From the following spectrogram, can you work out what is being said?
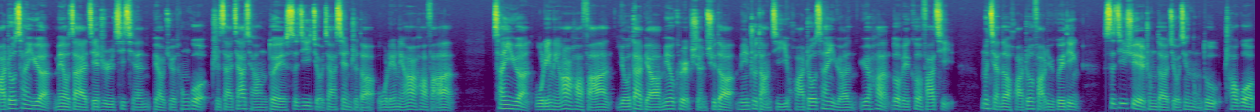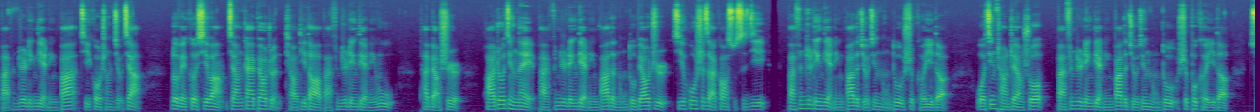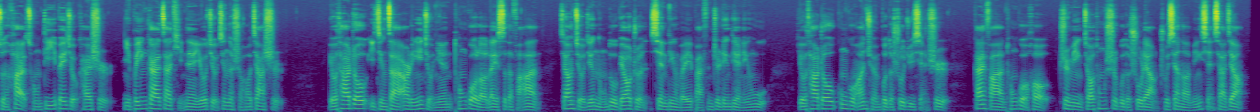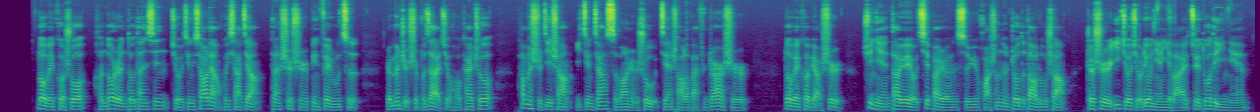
华州参议院没有在截止日期前表决通过旨在加强对司机酒驾限制的5002号法案。参议院5002号法案由代表 Mill Creek 选区的民主党籍华州参议员约翰·洛维克发起。目前的华州法律规定，司机血液中的酒精浓度超过百分之零点零八即构成酒驾。洛维克希望将该标准调低到百分之零点零五。他表示，华州境内百分之零点零八的浓度标志几乎是在告诉司机，百分之零点零八的酒精浓度是可以的。我经常这样说，百分之零点零八的酒精浓度是不可以的。损害从第一杯酒开始，你不应该在体内有酒精的时候驾驶。犹他州已经在二零一九年通过了类似的法案，将酒精浓度标准限定为百分之零点零五。犹他州公共安全部的数据显示，该法案通过后，致命交通事故的数量出现了明显下降。洛维克说，很多人都担心酒精销量会下降，但事实并非如此。人们只是不在酒后开车，他们实际上已经将死亡人数减少了百分之二十。洛维克表示，去年大约有七百人死于华盛顿州的道路上，这是一九九六年以来最多的一年。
